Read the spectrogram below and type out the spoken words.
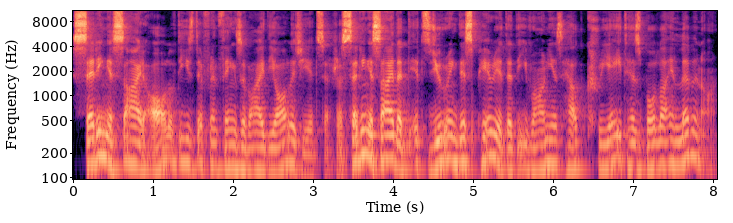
setting aside all of these different things of ideology, etc., setting aside that it's during this period that the Iranians helped create Hezbollah in Lebanon.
